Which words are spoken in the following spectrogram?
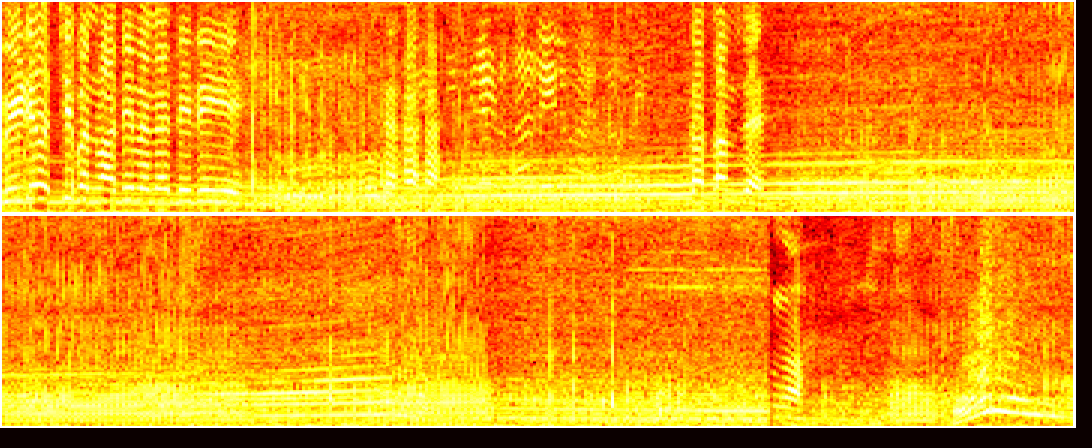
वीडियो अच्छी बनवा दी मैंने दीदी की। कसम से। भाई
